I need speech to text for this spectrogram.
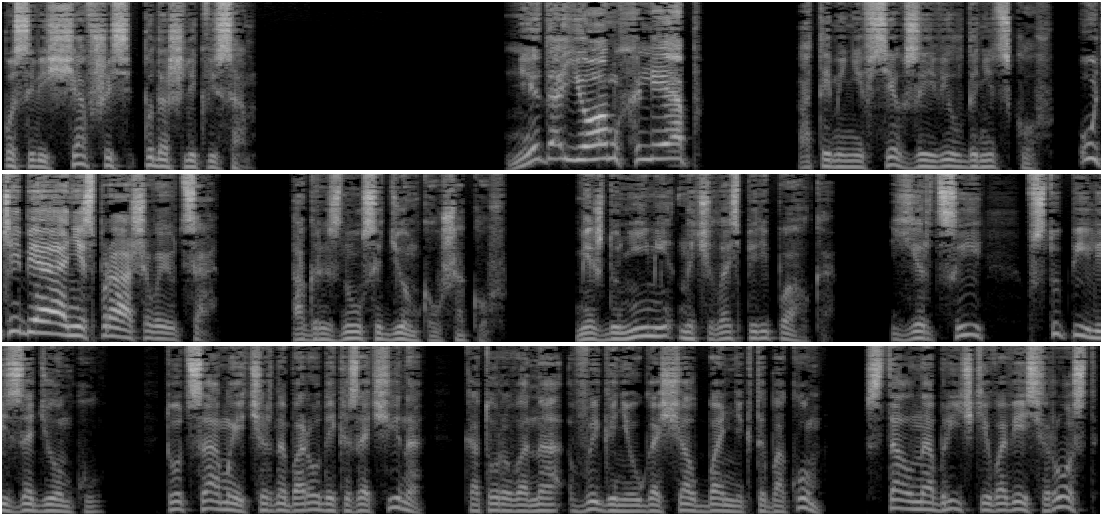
посовещавшись, подошли к весам. «Не даем хлеб!» — от имени всех заявил Донецков. «У тебя они спрашиваются!» огрызнулся Демка Ушаков. Между ними началась перепалка. Ерцы вступились за Демку. Тот самый чернобородый казачина, которого на выгоне угощал банник табаком, стал на бричке во весь рост,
